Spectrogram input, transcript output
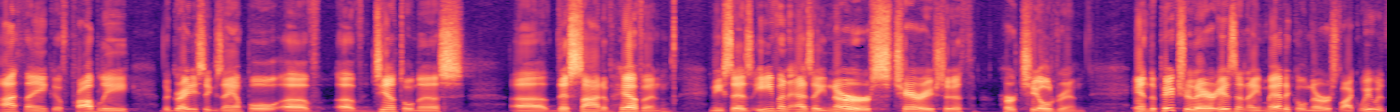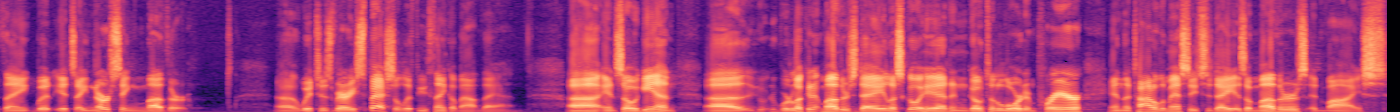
I think, of probably the greatest example of, of gentleness uh, this side of heaven. And he says, Even as a nurse cherisheth her children. And the picture there isn't a medical nurse like we would think, but it's a nursing mother, uh, which is very special if you think about that. Uh, and so, again, uh, we're looking at Mother's Day. Let's go ahead and go to the Lord in prayer. And the title of the message today is A Mother's Advice.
